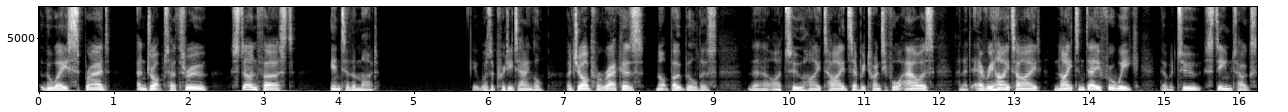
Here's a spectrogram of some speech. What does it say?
the ways spread and dropped her through, stern first, into the mud. It was a pretty tangle, a job for wreckers, not boat builders. There are two high tides every 24 hours, and at every high tide, night and day for a week, there were two steam tugs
